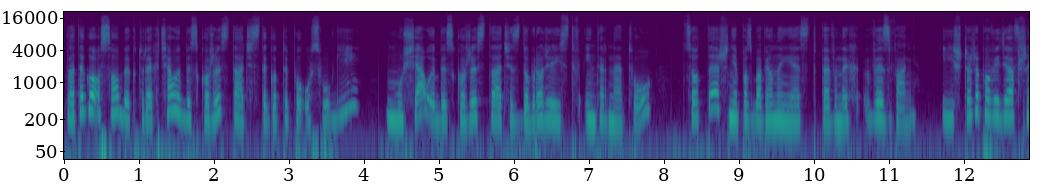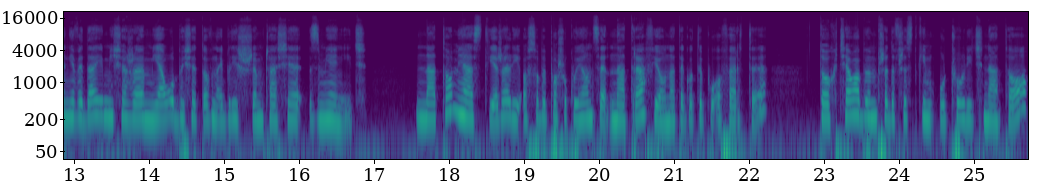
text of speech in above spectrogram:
Dlatego osoby, które chciałyby skorzystać z tego typu usługi, musiałyby skorzystać z dobrodziejstw internetu, co też nie pozbawione jest pewnych wyzwań. I szczerze powiedziawszy, nie wydaje mi się, że miałoby się to w najbliższym czasie zmienić. Natomiast jeżeli osoby poszukujące natrafią na tego typu oferty, to chciałabym przede wszystkim uczulić na to,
